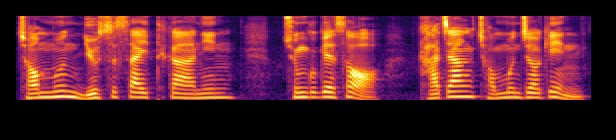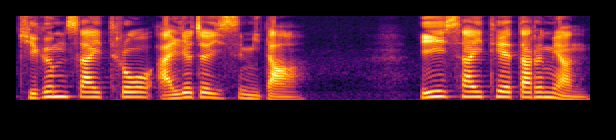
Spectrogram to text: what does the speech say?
전문 뉴스 사이트가 아닌 중국에서 가장 전문적인 기금 사이트로 알려져 있습니다. 이 사이트에 따르면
